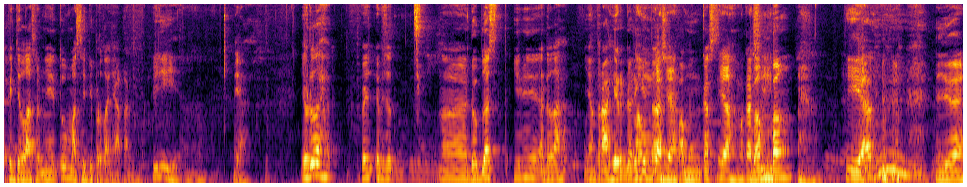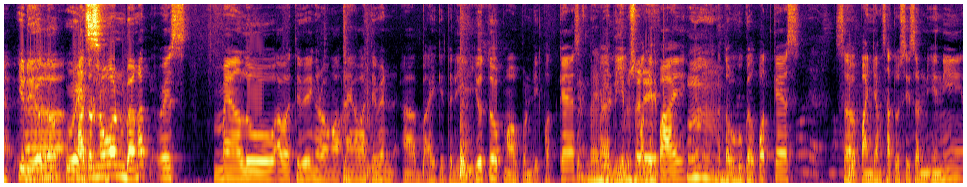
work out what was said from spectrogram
kejelasannya itu masih dipertanyakan. iya Ya. Ya udahlah epi- episode eh, 12 ini adalah yang terakhir dari Pamungkas kita ya? Pamungkas. Ya, makasih. Bambang. iya Iya. Yudhoyono, eh. Matur nuwun banget wes melu awak dhewe ngerungokne awak dhewe eh, baik itu di YouTube maupun di podcast eh, di Spotify Hmm. atau Google Podcast sepanjang satu season ini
